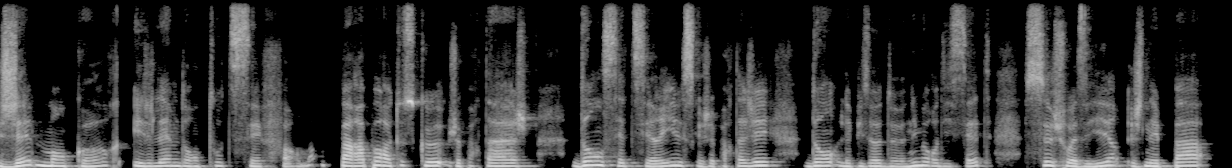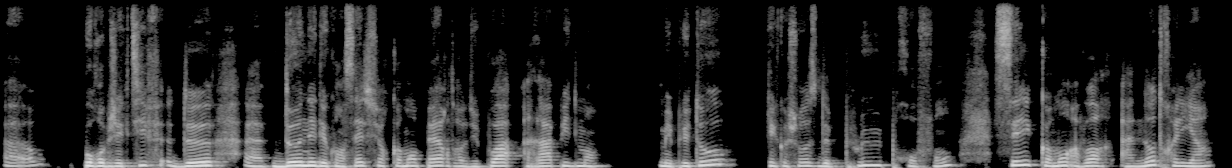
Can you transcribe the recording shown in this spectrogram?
J'aime mon corps et je l'aime dans toutes ses formes. Par rapport à tout ce que je partage dans cette série, ce que j'ai partagé dans l'épisode numéro 17, se choisir, je n'ai pas euh, pour objectif de euh, donner des conseils sur comment perdre du poids rapidement, mais plutôt quelque chose de plus profond, c'est comment avoir un autre lien,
